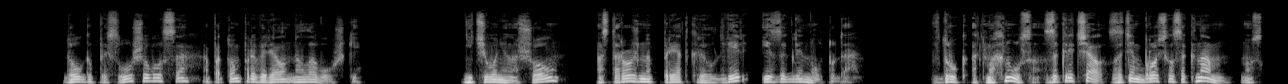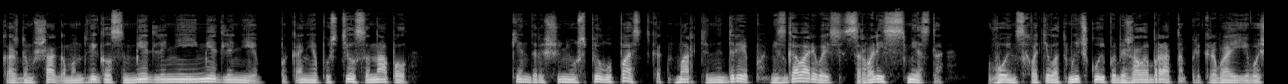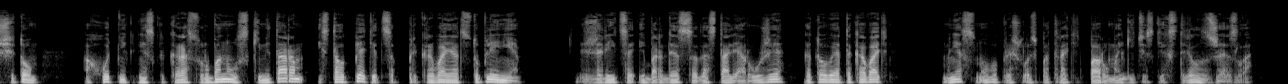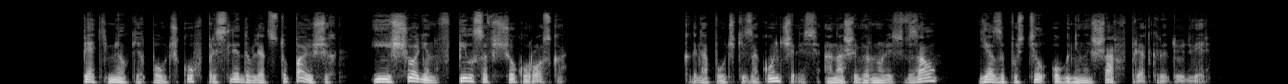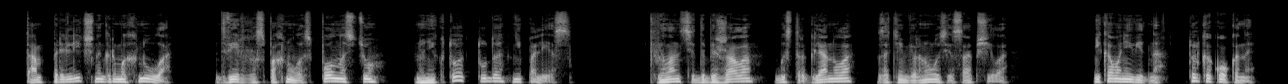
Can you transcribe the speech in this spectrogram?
долго прислушивался, а потом проверял на ловушки. Ничего не нашел, осторожно приоткрыл дверь и заглянул туда. Вдруг отмахнулся, закричал, затем бросился к нам, но с каждым шагом он двигался медленнее и медленнее, пока не опустился на пол. Кендер еще не успел упасть, как Мартин и Дреб, не сговариваясь, сорвались с места. Воин схватил отмычку и побежал обратно, прикрывая его щитом — Охотник несколько раз рубанул скимитаром и стал пятиться, прикрывая отступление. Жрица и Бардесса достали оружие, готовые атаковать. Мне снова пришлось потратить пару магических стрел с жезла. Пять мелких паучков преследовали отступающих, и еще один впился в щеку Роско. Когда паучки закончились, а наши вернулись в зал, я запустил огненный шар в приоткрытую дверь. Там прилично громыхнуло. Дверь распахнулась полностью, но никто оттуда не полез. Квиланси добежала, быстро глянула, затем вернулась и сообщила. «Никого не видно, только коконы».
